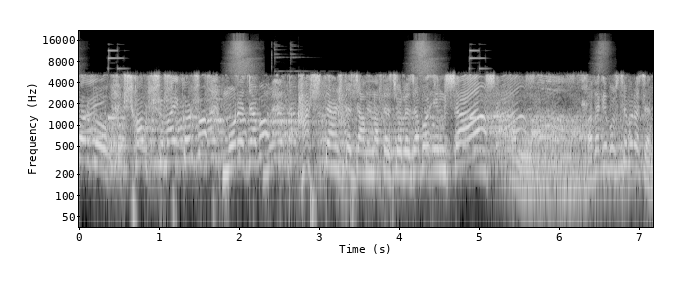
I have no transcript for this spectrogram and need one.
করব, সব সময় করব, মরে যাব, হাসতে হাসতে জান্নাতে চলে যাব ইনশা কথা কি বুঝতে পেরেছেন?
